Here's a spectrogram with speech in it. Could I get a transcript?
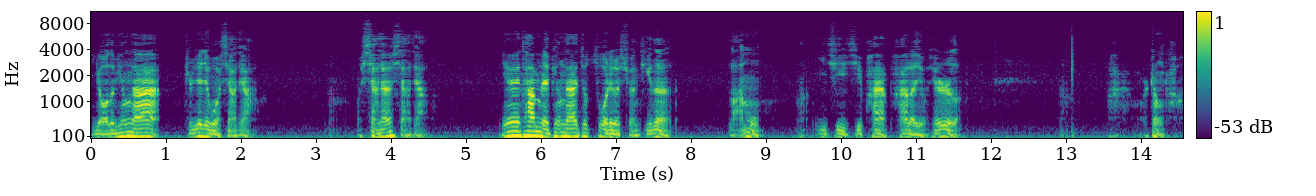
有的平台直接就给我下架了，我下架就下架了，因为他们这平台就做这个选题的栏目，啊，一期一期拍拍了有些日子。正常，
